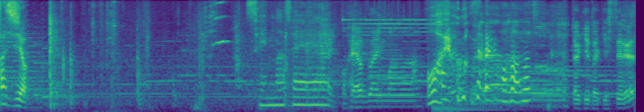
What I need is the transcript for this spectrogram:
가시죠. すいません。おはようございまおはようございます。す。ドキドキしてる？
